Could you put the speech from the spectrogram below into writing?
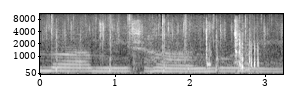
Mommy's hungry.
